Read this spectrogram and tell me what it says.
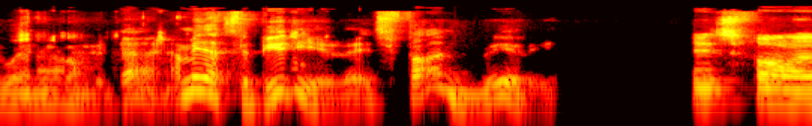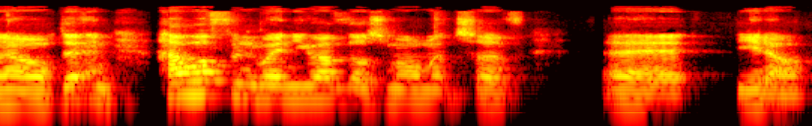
when you're oh. down. I mean, that's the beauty of it. It's fun, really. It's fallen out. And how often, when you have those moments of, uh, you know,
